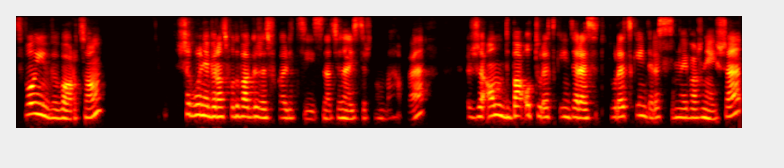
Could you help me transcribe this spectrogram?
swoim wyborcom, szczególnie biorąc pod uwagę, że jest w koalicji z nacjonalistyczną MHP, że on dba o tureckie interesy. To tureckie interesy są najważniejsze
